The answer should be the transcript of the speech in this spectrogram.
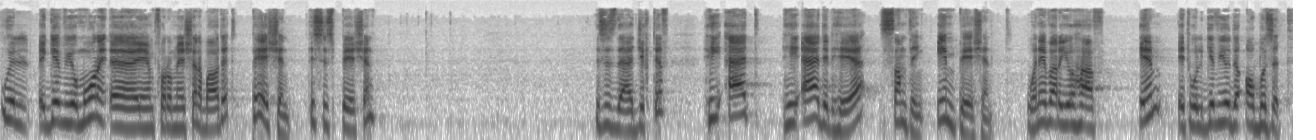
We'll give you more uh, information about it. Patient, this is patient. This is the adjective. He add he added here something impatient. Whenever you have im, it will give you the opposite,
